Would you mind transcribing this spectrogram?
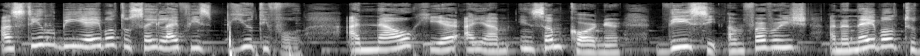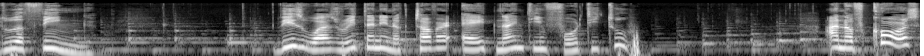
and still be able to say life is beautiful. And now here I am in some corner, dizzy and feverish and unable to do a thing. This was written in October 8, 1942. And of course,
